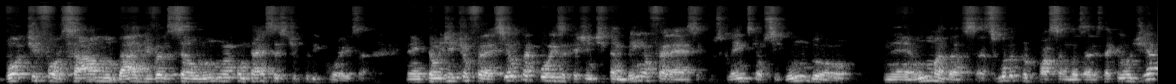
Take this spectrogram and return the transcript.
vou te forçar a mudar de versão, não, não acontece esse tipo de coisa. Então a gente oferece. E outra coisa que a gente também oferece para os clientes, que é o segundo, né, uma das, a segunda preocupação das áreas de tecnologia,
